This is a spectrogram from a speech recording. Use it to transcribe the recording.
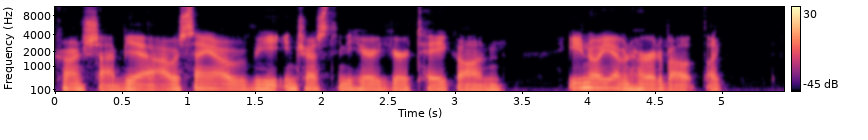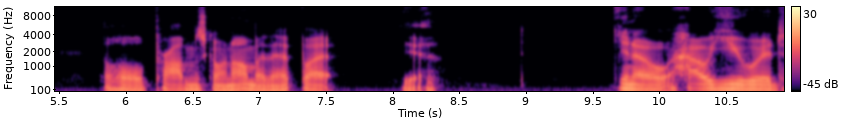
Crunch time. Yeah, I was saying I would be interesting to hear your take on, even though you haven't heard about like the whole problems going on with it, but Yeah. you know how you would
